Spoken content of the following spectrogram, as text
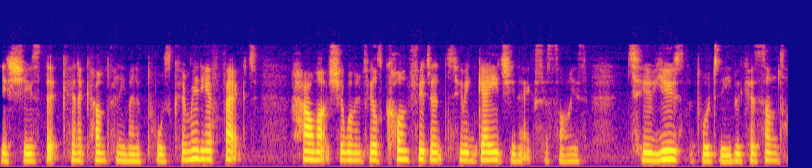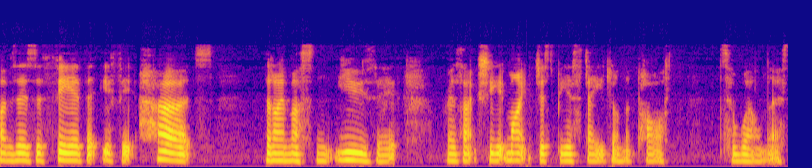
issues that can accompany menopause can really affect how much a woman feels confident to engage in exercise, to use the body, because sometimes there's a fear that if it hurts, then I mustn't use it. Whereas actually, it might just be a stage on the path to wellness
